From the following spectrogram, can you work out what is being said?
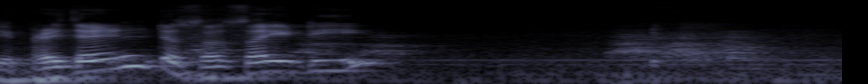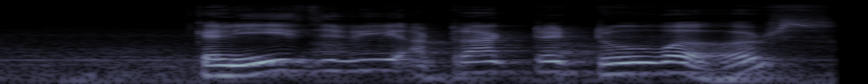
the present society can easily attract towards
